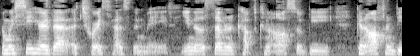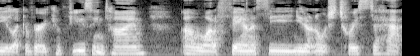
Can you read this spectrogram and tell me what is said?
and we see here that a choice has been made. You know, the Seven of Cups can also be can often be like a very confusing time, um, a lot of fantasy, and you don't know which choice to have,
